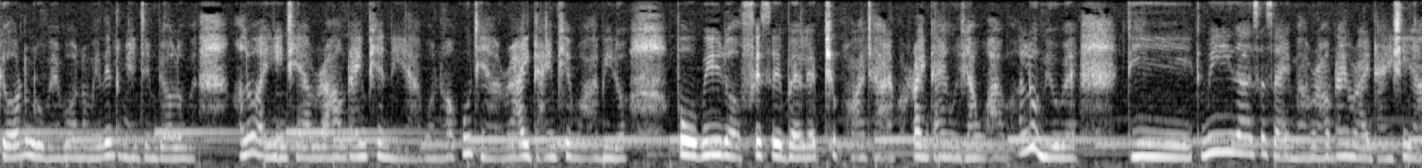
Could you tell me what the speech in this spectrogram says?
ပြောတယ်လို့ပဲပေါ့နော်မင်းသိတငယ်ချင်းပြောလို့ပဲငါတို့ကအရင်ချိန်က round တိုင်းဖြစ်နေတာပေါ့နော်အခုချိန်က right တိုင်းဖြစ်သွားပြီးတော့ပို့ပြီးတော့ feasible လည်းဖြစ်သွားကြတယ်ပေါ့ right တိုင်းကိုရောက်သွားပါအဲ့လိုမျိုးပဲဒီသမီးသားဆက်ဆံရေးမှာ round တိုင်း right တိုင်းရှိတာ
